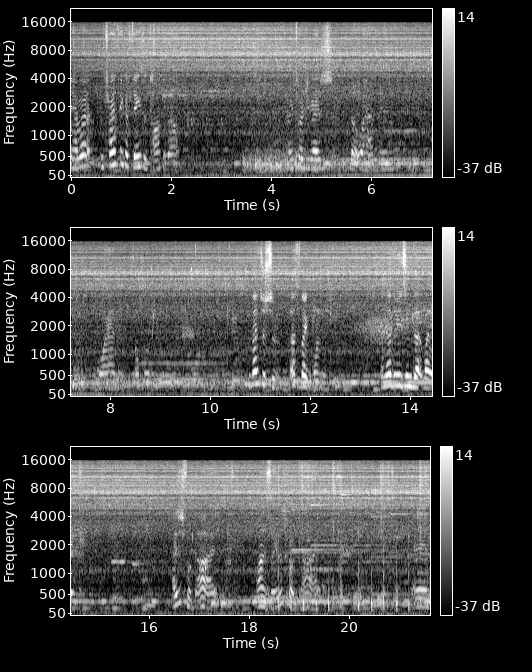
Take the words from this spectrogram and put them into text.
yeah, but I'm trying to think of things to talk about. I told you guys about what happened. Why I haven't uploaded. But that's just that's like one. Another reason that like I just forgot. Honestly, I just forgot. And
